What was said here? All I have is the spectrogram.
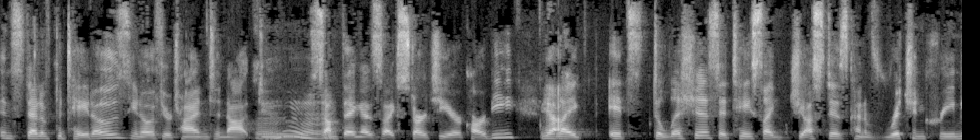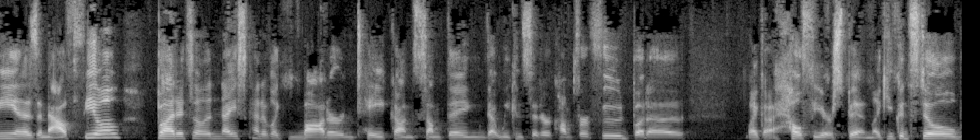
instead of potatoes you know if you're trying to not do Mm. something as like starchy or carby Yeah. like it's delicious it tastes like just as kind of rich and creamy as a mouthfeel but it's a nice kind of like modern take on something that we consider comfort food but a like a healthier spin like you could still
